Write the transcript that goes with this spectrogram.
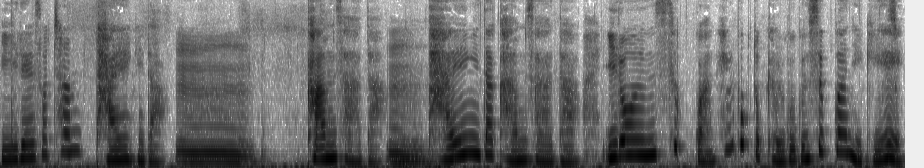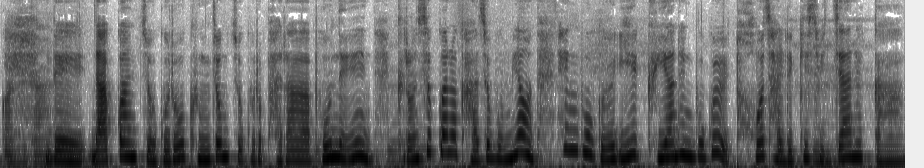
이래서 참 다행이다. 음. 감사하다. 음. 다행이다, 감사하다. 이런 습관, 행복도 결국은 습관이기에 습관이다. 네, 낙관적으로 긍정 적으로 바라보는 음. 그런 습관을 가져보면 행복을 이 귀한 행복을 더 잘 느낄 수 있지 음. 않을까.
